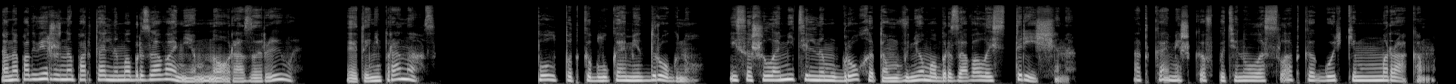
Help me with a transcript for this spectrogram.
Она подвержена портальным образованиям, но разрывы — это не про нас. Пол под каблуками дрогнул, и с ошеломительным грохотом в нем образовалась трещина. От камешков потянуло сладко-горьким мраком.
